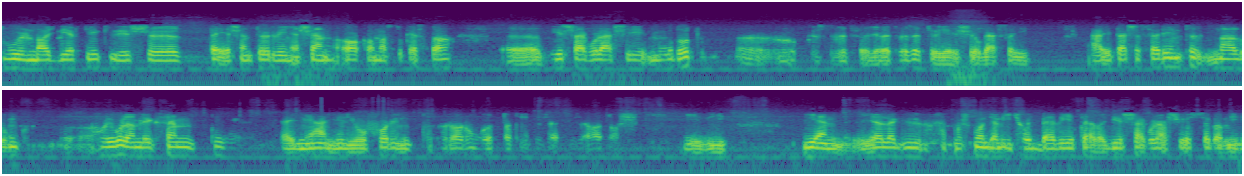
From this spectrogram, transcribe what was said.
túl nagy mértékű, és teljesen törvényesen alkalmaztuk ezt a bírságolási módot a közterületfelügyelet vezetője és jogászai állítása szerint. Nálunk, ha jól emlékszem, egy néhány millió forintra rúgott a 2016-os évi ilyen jellegű, hát most mondjam így, hogy bevétel vagy bírságolási összeg, ami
